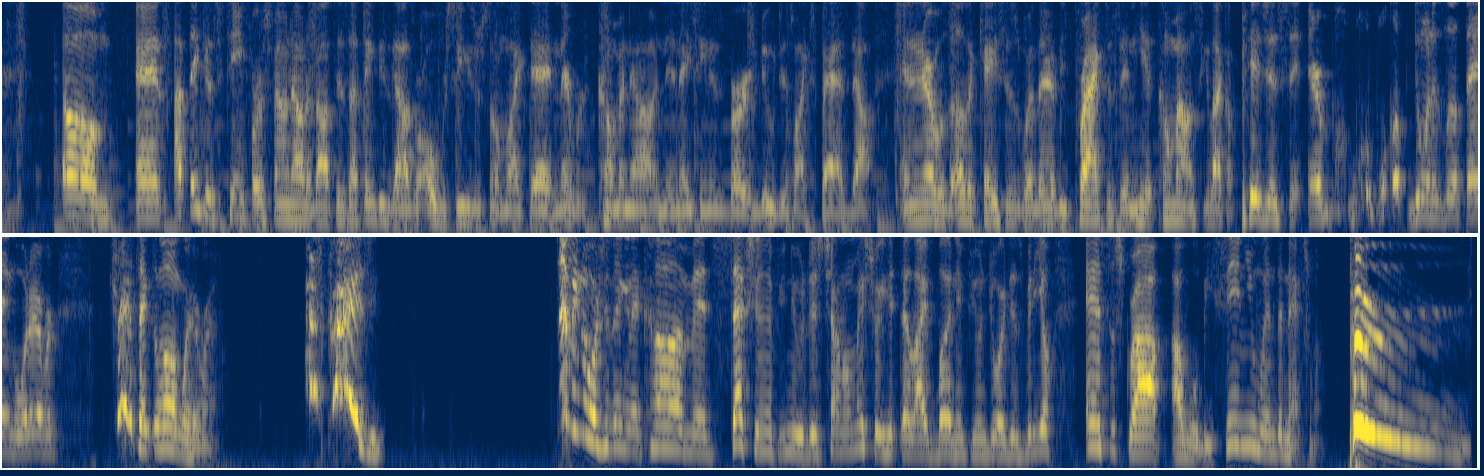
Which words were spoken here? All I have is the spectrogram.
Um, and I think his team first found out about this. I think these guys were overseas or something like that, and they were coming out, and then they seen this bird, and dude just like spazzed out. And then there was other cases where they'd be practicing, and he'd come out and see like a pigeon sitting there doing his little thing or whatever. Would take the long way around. That's crazy. Let me know what you think in the comments section. If you're new to this channel, make sure you hit that like button if you enjoyed this video and subscribe. I will be seeing you in the next one.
